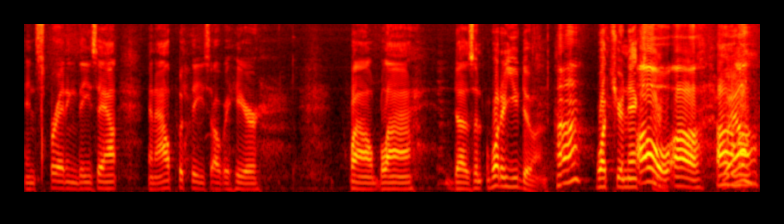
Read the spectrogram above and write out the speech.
and spreading these out. And I'll put these over here while Bly doesn't. What are you doing? Huh? What's your next Oh, uh, Uh-huh. well,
